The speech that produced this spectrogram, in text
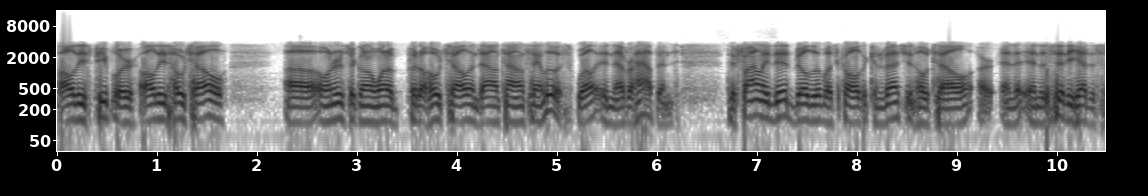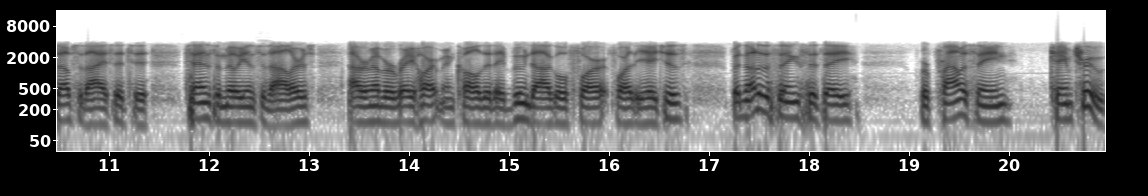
all these people are all these hotel uh, owners are going to want to put a hotel in downtown St. Louis. Well, it never happened they finally did build what's called a convention hotel, or, and, and the city had to subsidize it to tens of millions of dollars. I remember Ray Hartman called it a boondoggle for for the ages, but none of the things that they were promising came true.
